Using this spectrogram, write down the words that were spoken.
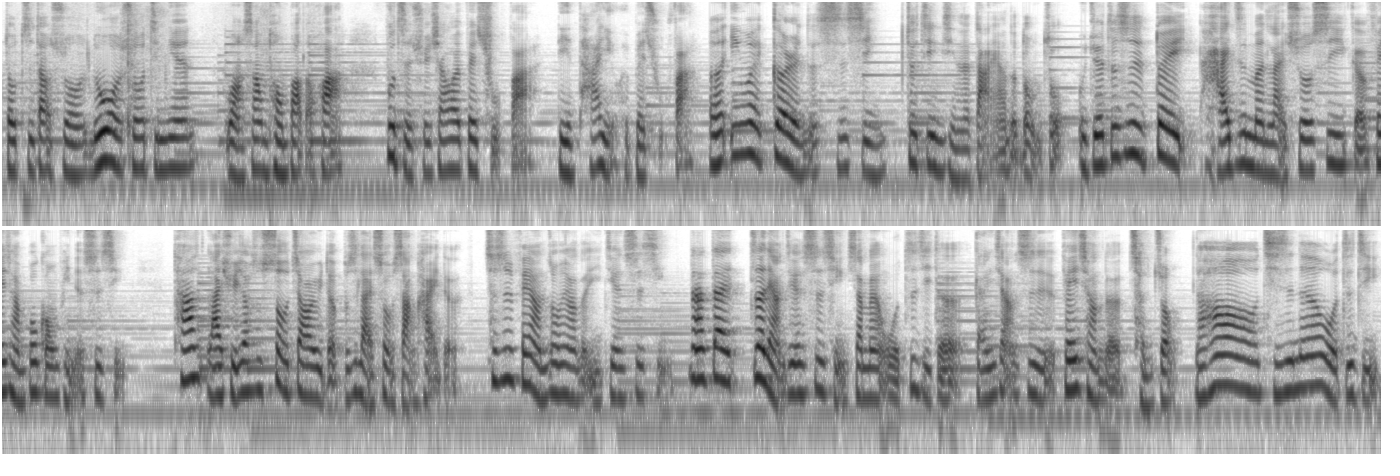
都知道说，如果说今天网上通报的话，不止学校会被处罚，连他也会被处罚。而因为个人的私心，就进行了打压的动作。我觉得这是对孩子们来说是一个非常不公平的事情。他来学校是受教育的，不是来受伤害的。这是非常重要的一件事情。那在这两件事情下面，我自己的感想是非常的沉重。然后其实呢，我自己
